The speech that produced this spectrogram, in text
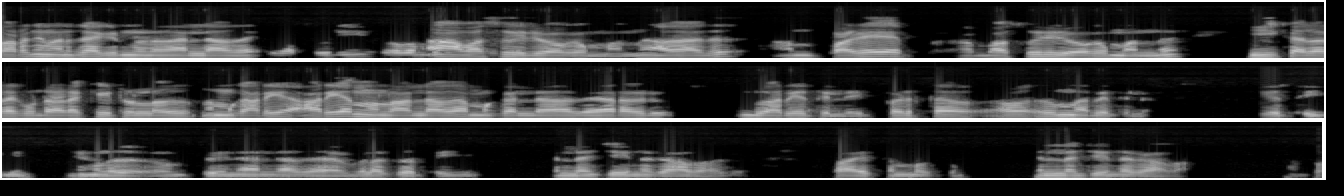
പറഞ്ഞ് മനസ്സിലാക്കിയിട്ടുണ്ട് അല്ലാതെ. ആ വസൂരി രോഗം വന്ന്. അതായത് പഴയ വസൂരി രോഗം വന്ന് ഈ കലറെ കൊണ്ട് അടക്കിയിട്ടുള്ളത് നമുക്ക് അറിയാ അറിയാന്നുള്ള അല്ലാതെ നമുക്കല്ലാതെ വേറെ ഒരു ഇതും അറിയത്തില്ല. ഇപ്പോഴത്തെ ഇതൊന്നും അറിയത്തില്ല. എത്തിക്കും. ഞങ്ങൾ പിന്നെ അല്ലാതെ വിളക്ക് എത്തിക്കും എല്ലാം ചെയ്യുന്ന കാവ അത് പായസം വെക്കും. എല്ലാം ചെയ്യുന്ന കാവ. അപ്പൊ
